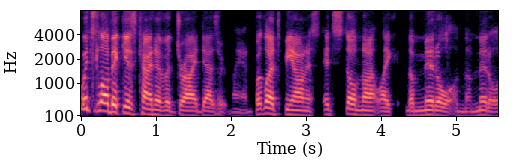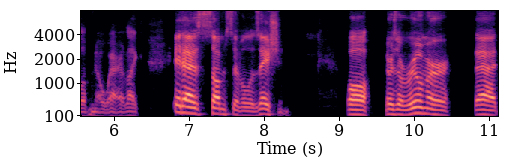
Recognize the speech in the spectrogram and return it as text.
which Lubbock is kind of a dry desert land, but let's be honest, it's still not like the middle in the middle of nowhere. Like it has some civilization. Well, there's a rumor that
